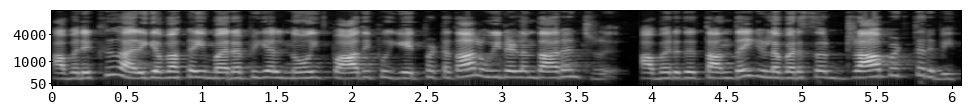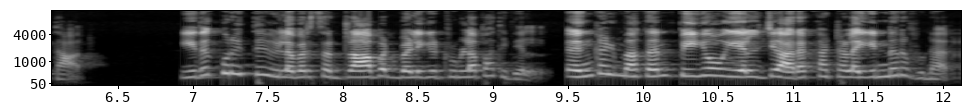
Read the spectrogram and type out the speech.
அவருக்கு அரிய வகை மரபியல் நோய் பாதிப்பு ஏற்பட்டதால் உயிரிழந்தார் என்று அவரது தந்தை இளவரசர் டிராபர்ட் தெரிவித்தார். இது குறித்து இளவரசர் ராபர்ட் வெளியிட்டுள்ள பதிவில் எங்கள் மகன் பிஓஎல்ஜி அறக்கட்டளையின் நிறுவனர்.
